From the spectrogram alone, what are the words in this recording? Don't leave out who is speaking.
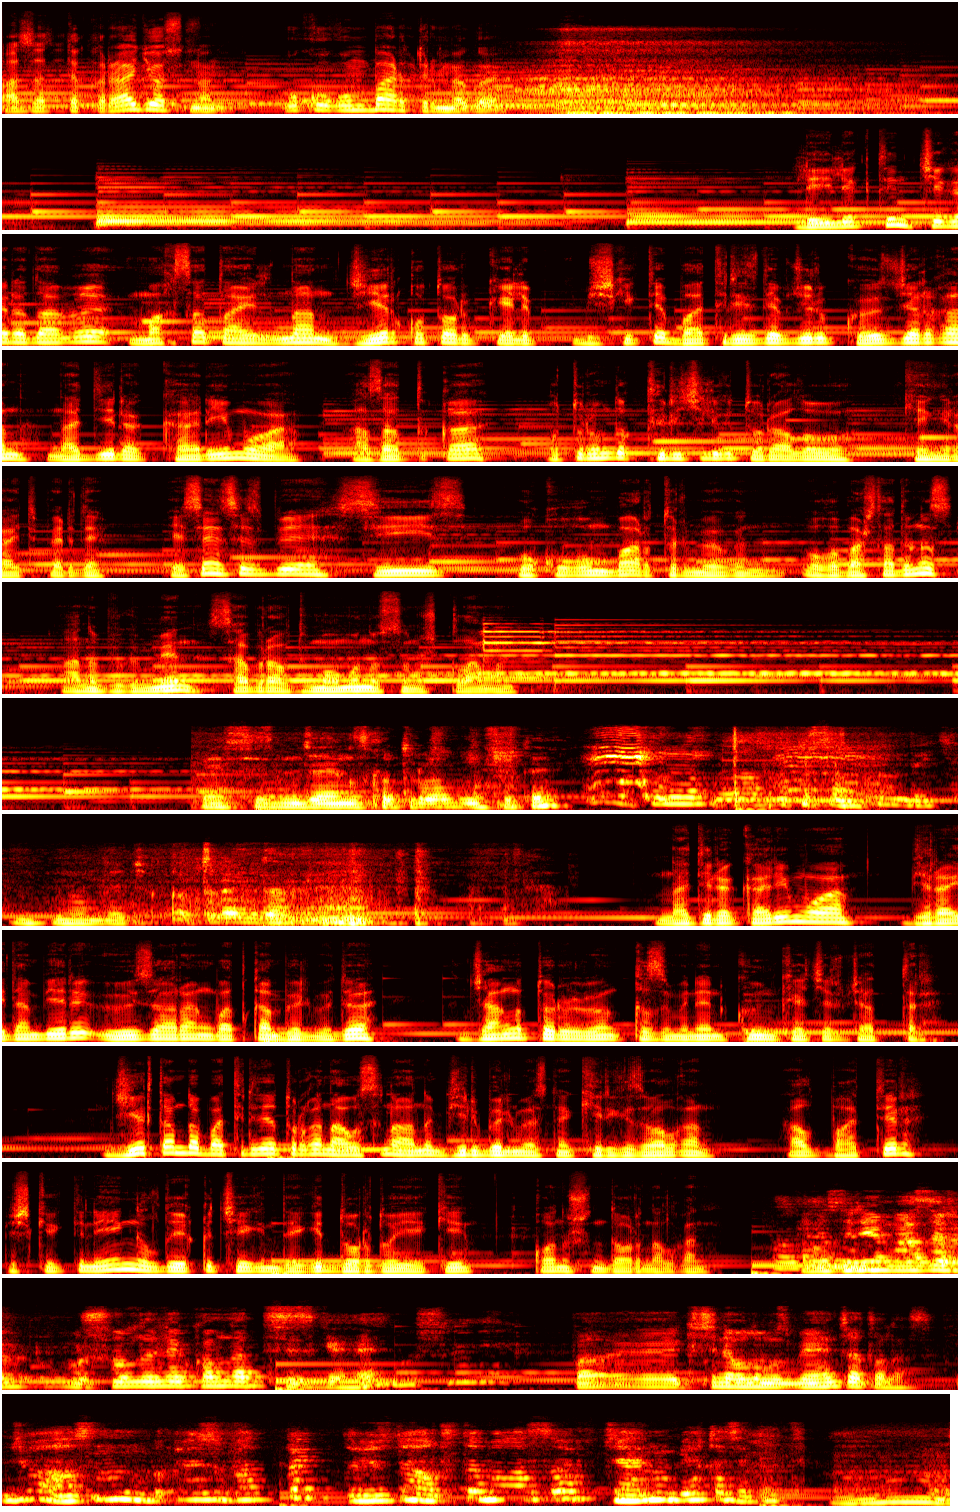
Speaker 1: азаттык радиосунун укугум бар түрмөгү
Speaker 2: лейлектин чек арадагы максат айылынан жер которуп келип бишкекте батир издеп жүрүп көз жарган надира каримова азаттыкка утурумдук тиричилиги тууралуу кеңири айтып берди. Эсенсизби сиз укугум бар түрмөгүн уга баштадыңыз. Аны бүгүн мен сабыр абдымомунов сунуш кыламын
Speaker 3: мен сиздин жайыңызга отуруп алдым окшойт э?
Speaker 4: Отурсам көнбөйт
Speaker 3: мындай жакка отурайын дагы
Speaker 2: надира каримова бир айдан бери өзү араң баткан бөлмөдө жаңы төрөлгөн кызы менен күн кечирип жатыптыр жер тамда батирде турган абысыны аны бир бөлмөсүнө киргизип алган. Ал батир бишкектин эң ылдыйкы чегиндеги дордой эки конушунда орун алган.
Speaker 3: Азыр эми азыр ушул эле комната сизге э?
Speaker 4: Ушул эле.
Speaker 3: Э кичине уулуңуз менен жатып аласыз?
Speaker 4: Жок азыр өзү батпайт өзүдө алтыта баласы бар жарымы бияка жатат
